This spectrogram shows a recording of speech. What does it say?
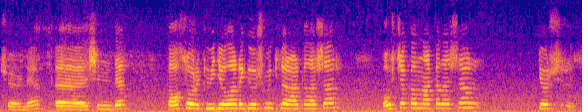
Şöyle. Ee, şimdi daha sonraki videolarda görüşmek üzere arkadaşlar. Hoşçakalın arkadaşlar. Görüşürüz.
